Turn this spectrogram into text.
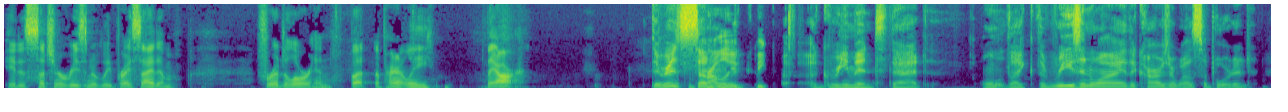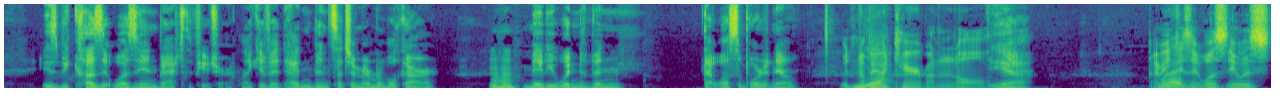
it is such a reasonably priced item for a DeLorean, but apparently they are. There is some Probably be, agreement that like the reason why the cars are well supported is because it was in Back to the Future. Like if it hadn't been such a memorable car, Mhm. maybe wouldn't have been that well supported now. nobody Yeah. would care about it at all. Yeah. I mean, Right. because it was it was.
